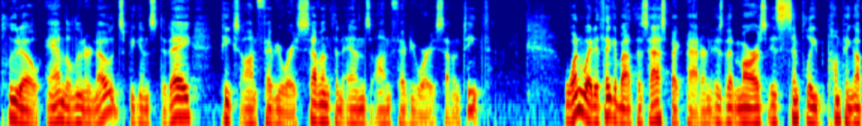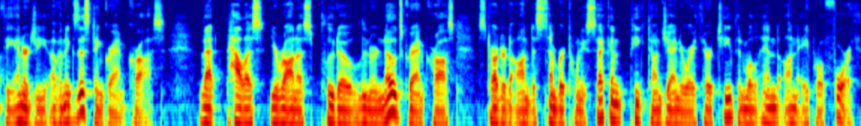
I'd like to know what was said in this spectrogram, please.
Pluto, and the lunar nodes begins today, peaks on February 7th, and ends on February 17th. One way to think about this aspect pattern is that Mars is simply pumping up the energy of an existing grand cross. That Pallas, Uranus, Pluto, lunar nodes grand cross started on December 22nd, peaked on January 13th, and will end on April 4th.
